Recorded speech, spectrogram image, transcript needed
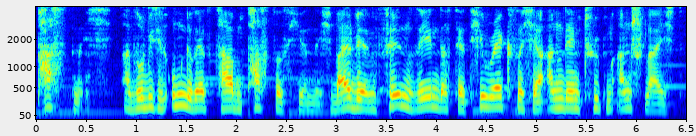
passt nicht. Also wie sie es umgesetzt haben, passt das hier nicht, weil wir im Film sehen, dass der T-Rex sich ja an den Typen anschleicht,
